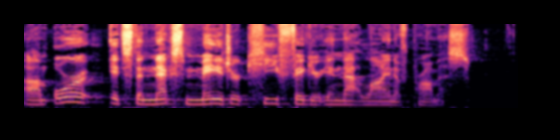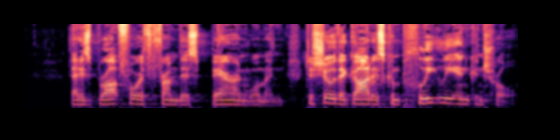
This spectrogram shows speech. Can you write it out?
Um, or it's the next major key figure in that line of promise that is brought forth from this barren woman to show that God is completely in control.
